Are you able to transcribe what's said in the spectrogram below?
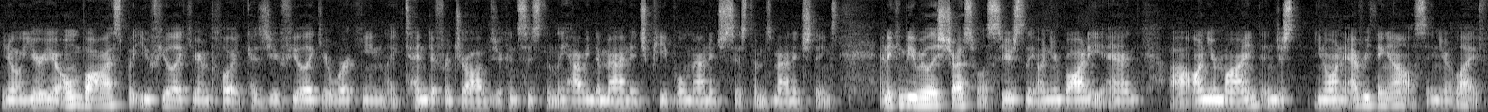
you know you're your own boss, but you feel like you're employed because you feel like you're working like 10 different jobs. You're consistently having to manage people, manage systems, manage things. And it can be really stressful, seriously, on your body and uh, on your mind and just, you know, on everything else in your life.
